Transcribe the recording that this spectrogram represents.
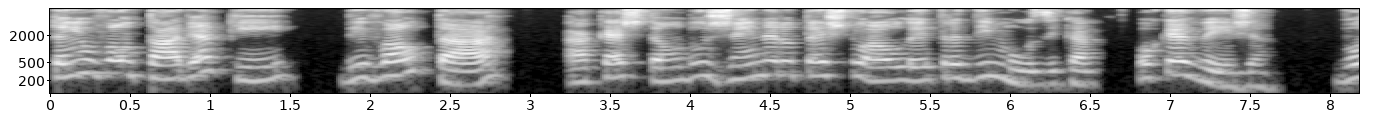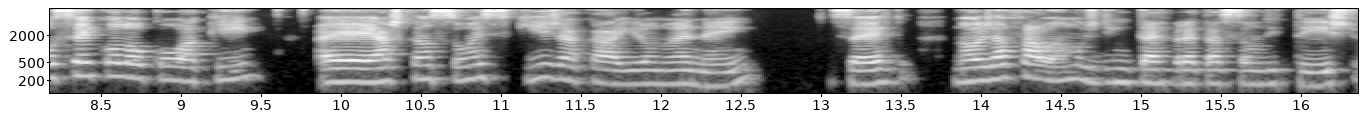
tenho vontade aqui de voltar à questão do gênero textual letra de música, porque veja, você colocou aqui é, as canções que já caíram no Enem, certo? Nós já falamos de interpretação de texto,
